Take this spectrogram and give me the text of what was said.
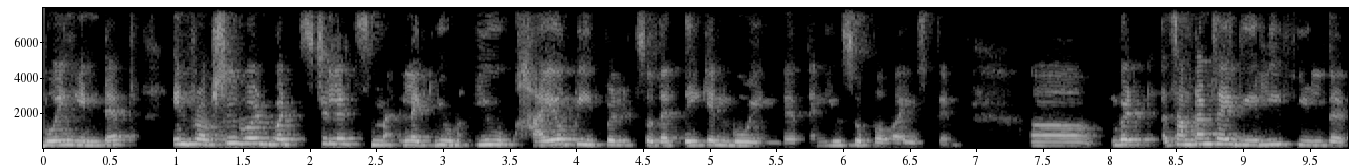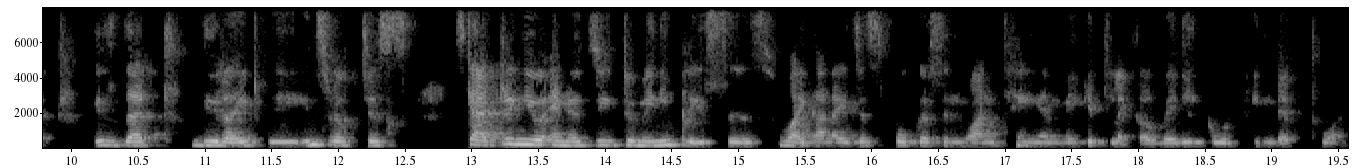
going in depth in professional world but still it's like you you hire people so that they can go in depth and you supervise them uh, but sometimes i really feel that is that the right way instead of just scattering your energy to many places why can't i just focus in one thing and make it like a very good in-depth one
